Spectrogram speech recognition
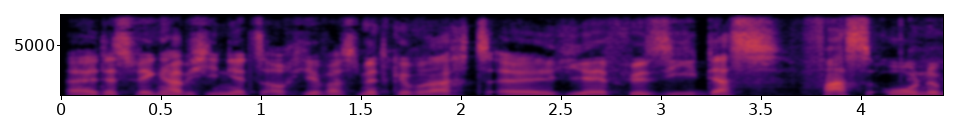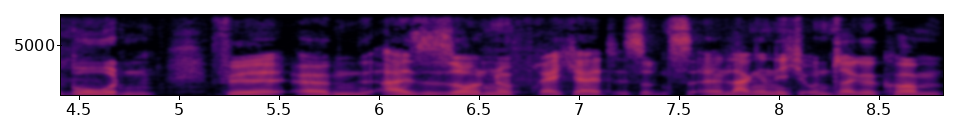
Äh, deswegen habe ich Ihnen jetzt auch hier was mitgebracht. Äh, hier für Sie das Fass ohne Boden. Für ähm, also so eine Frechheit ist uns äh, lange nicht untergekommen.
